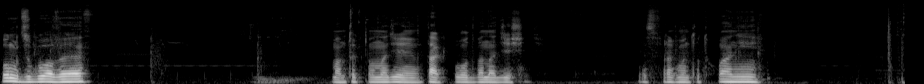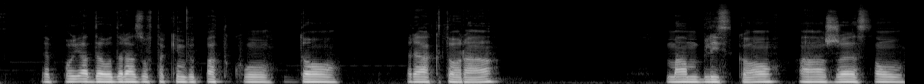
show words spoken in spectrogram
Punkt z głowy. Mam taką nadzieję. Tak, było 2 na 10. Jest fragment otchłani. Ja Pojadę od razu w takim wypadku do reaktora. Mam blisko, a że są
